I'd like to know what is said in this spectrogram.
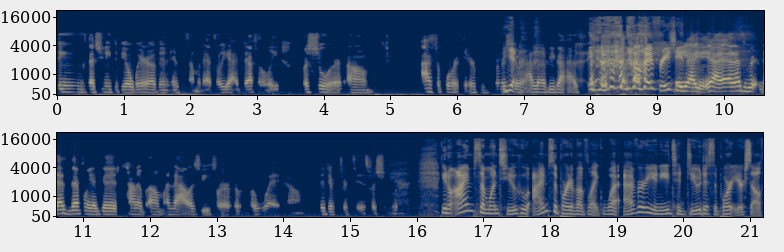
things that you need to be aware of in, in some of that. So yeah, definitely for sure. Um, I support therapy for yeah. sure. I love you guys. yeah, no, I appreciate. yeah, yeah, that's that's definitely a good kind of um, analogy for for what um, the difference is for sure. You know, I'm someone too who I'm supportive of like whatever you need to do to support yourself.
